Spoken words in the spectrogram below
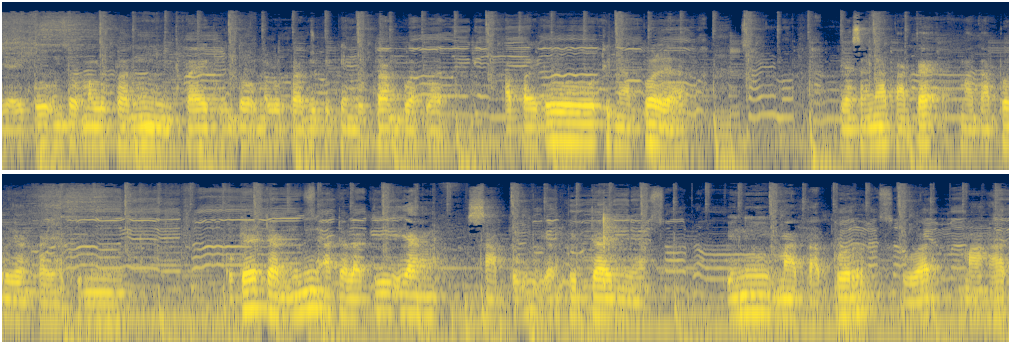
yaitu untuk melubangi baik untuk melubangi bikin lubang buat buat apa itu dinabol ya. Biasanya pakai matabor yang kayak gini. Oke dan ini ada lagi yang satu yang beda ini ya. Ini matabor buat mahat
